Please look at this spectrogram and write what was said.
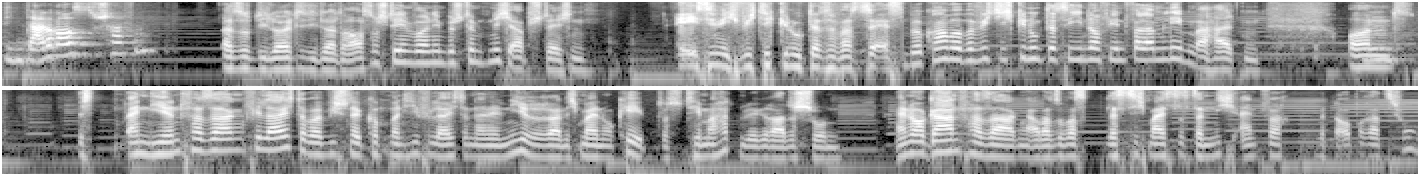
ihn dann rauszuschaffen? Also die Leute, die da draußen stehen, wollen ihn bestimmt nicht abstechen. Ey, ist ihm nicht wichtig genug, dass er was zu essen bekommt, aber wichtig genug, dass sie ihn auf jeden Fall am Leben erhalten. Und ich, ein Nierenversagen vielleicht, aber wie schnell kommt man hier vielleicht an eine Niere ran? Ich meine, okay, das Thema hatten wir gerade schon. Ein Organversagen, aber sowas lässt sich meistens dann nicht einfach mit einer Operation.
